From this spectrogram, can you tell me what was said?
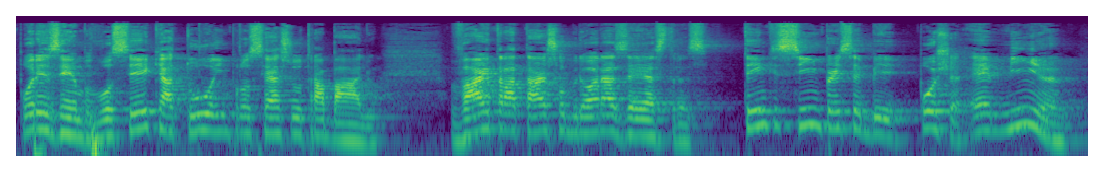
Por exemplo, você que atua em processo do trabalho, vai tratar sobre horas extras, tem que sim perceber, poxa, é minha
